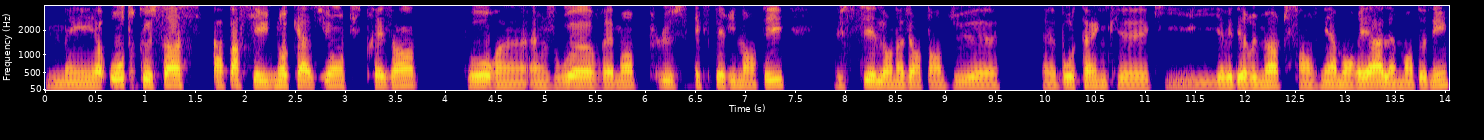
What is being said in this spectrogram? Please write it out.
mais autre que ça, à part s'il y a une occasion qui se présente pour un, joueur vraiment plus expérimenté, du style, on avait entendu euh Botank, euh, qui il y avait des rumeurs qui s'en venaient à Montréal à un moment donné.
